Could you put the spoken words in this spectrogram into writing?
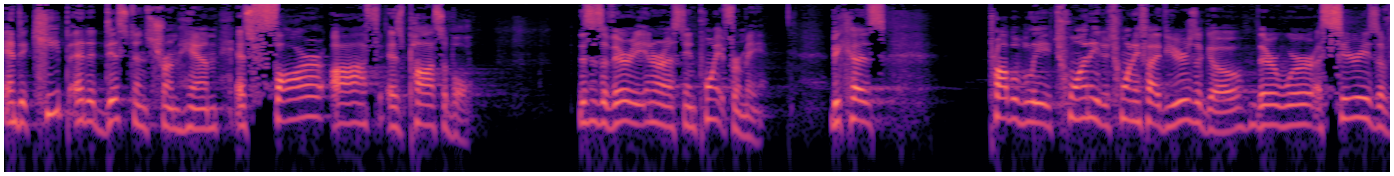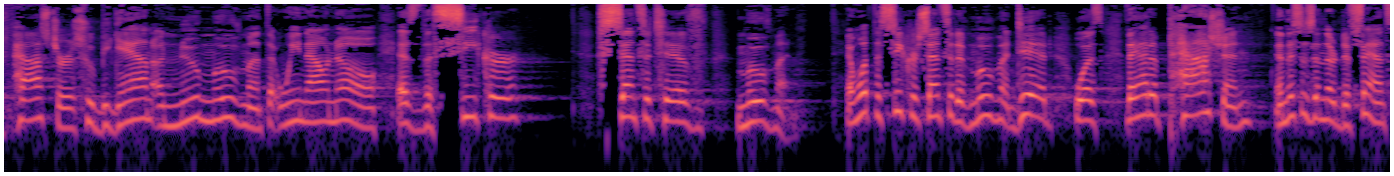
and to keep at a distance from Him as far off as possible. This is a very interesting point for me because probably 20 to 25 years ago, there were a series of pastors who began a new movement that we now know as the seeker sensitive movement. And what the seeker sensitive movement did was they had a passion, and this is in their defense,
